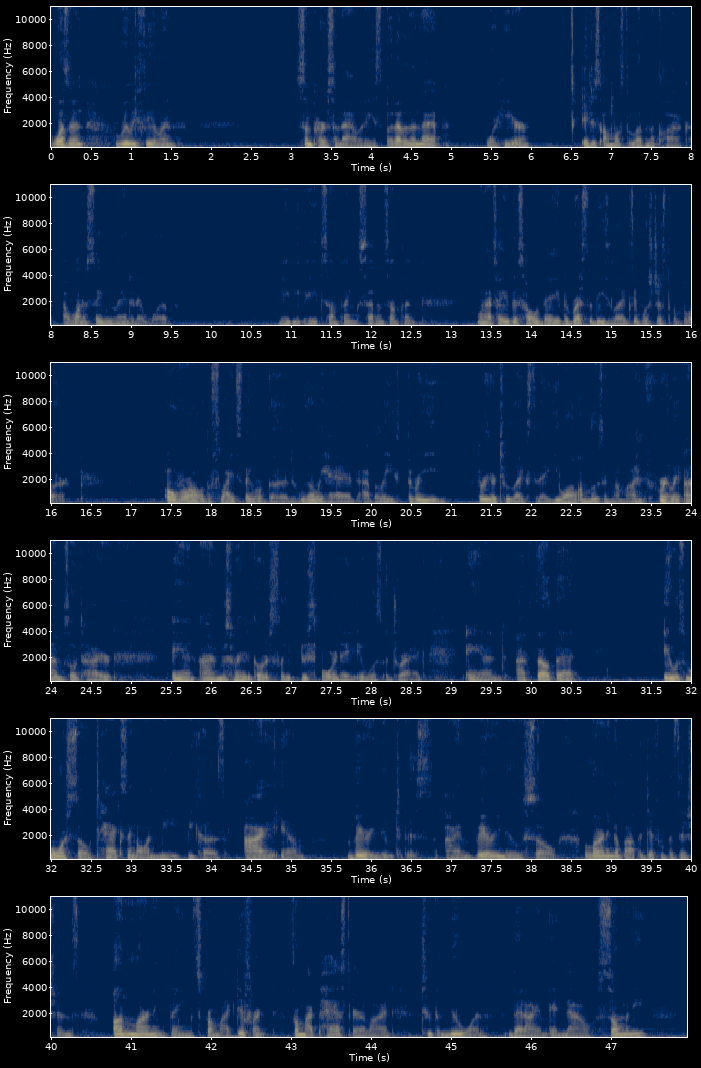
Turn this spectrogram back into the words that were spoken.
wasn't really feeling some personalities. But other than that, we're here. It is almost 11 o'clock. I want to say we landed at what? Maybe 8 something, 7 something? When I tell you this whole day, the rest of these legs, it was just a blur. Overall, the flights, they were good. We only had, I believe, three, three or two legs today. You all, I'm losing my mind, really. I'm so tired and I'm just ready to go to sleep. This four day, it was a drag. And I felt that it was more so taxing on me because I am very new to this. I am very new, so learning about the different positions, unlearning things from my different, from my past airline to the new one that I am in now. So many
